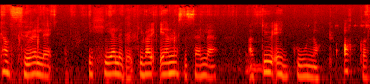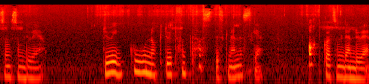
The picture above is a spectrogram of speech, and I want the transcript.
kan føle i hele deg, i hver eneste celle, at du er god nok akkurat sånn som du er. Du er god nok. Du er et fantastisk menneske akkurat som den du er.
